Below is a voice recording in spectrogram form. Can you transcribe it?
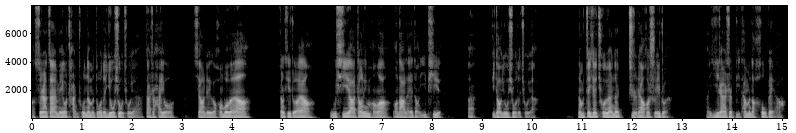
啊，虽然再也没有产出那么多的优秀球员，但是还有像这个黄博文啊、张稀哲呀、吴曦啊、张琳芃啊、王大雷等一批哎比较优秀的球员。那么这些球员的质量和水准啊，依然是比他们的后辈啊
